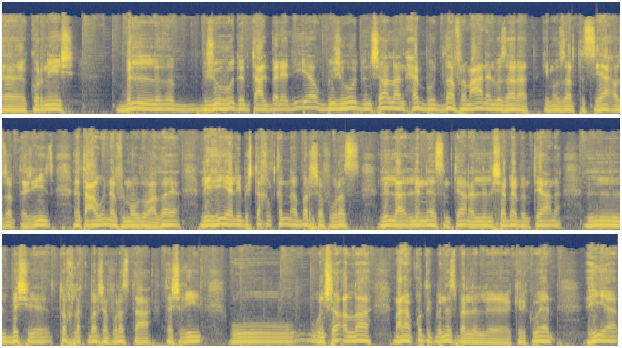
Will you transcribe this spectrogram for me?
آه كورنيش. بجهود نتاع البلدية وبجهود إن شاء الله نحبوا تضافر معنا الوزارات كما وزارة السياحة وزارة التجهيز. تعاوننا في الموضوع هذا اللي هي اللي باش تخلق لنا برشا فرص للناس نتاعنا للشباب نتاعنا باش تخلق برشا فرص تاع تشغيل. و... وإن شاء الله معناها قلت لك بالنسبة للكركوان هي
